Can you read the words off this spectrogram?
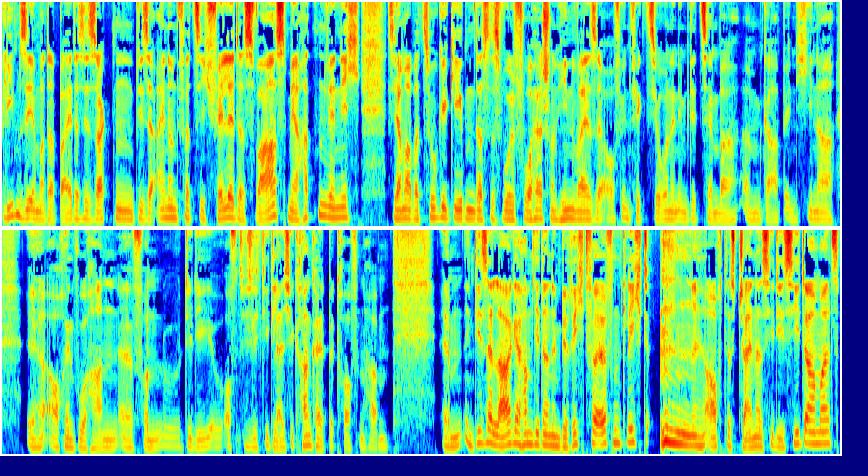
blieben sie immer dabei, dass sie sagten, diese 41 Fälle, das war's, mehr hatten wir nicht. Sie haben aber zugegeben, dass es wohl vorher schon Hinweise auf Infektionen im Dezember ähm, gab in China, äh, auch in Wuhan, äh, von die die offensichtlich die gleiche Krankheit betroffen haben. Ähm, in dieser Lage haben die dann einen Bericht veröffentlicht, auch das China CDC damals,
